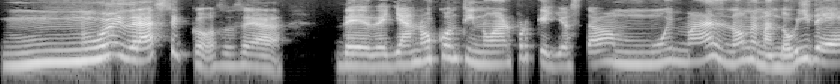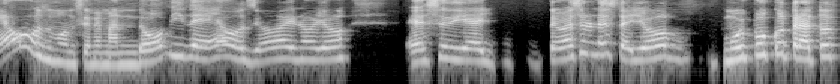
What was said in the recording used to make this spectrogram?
muy drásticos, o sea, de, ya no continuar porque yo estaba muy mal, ¿no? Me mandó videos, Monse, me mandó videos, yo, ay, no, yo, ese día, te voy a ser honesta, yo muy poco trato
